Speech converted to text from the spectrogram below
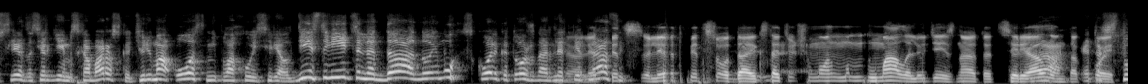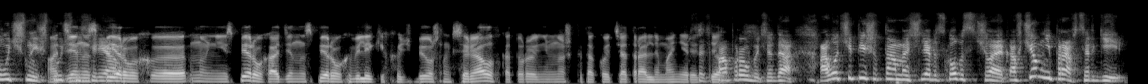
вслед за Сергеем из Хабаровска, «Тюрьма Оз» – неплохой сериал. Действительно, да, но ему сколько тоже, наверное, лет Да, 15. лет, пятьс- лет 500, да. И, кстати, очень мало людей знают этот сериал. Да, Он такой это штучный, штучный один из сериал. первых, э, ну не из первых, а один из первых великих HBO-шных сериалов, который немножко такой театральной манере Кстати, сделан. попробуйте, да. А вот что пишет нам из Челябинской области человек. А в чем не прав Сергей?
